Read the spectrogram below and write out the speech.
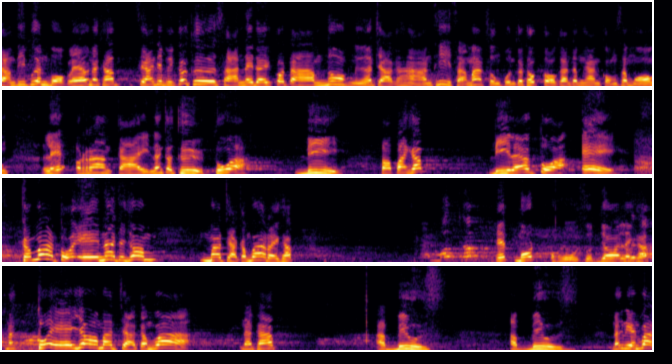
ตามที่เพื่อนบอกแล้วนะครับสารเสพติดก็คือสารใดๆก็ตามนอกเหนือจากอาหารที่สามารถส่งผลกระทบต่อการทำงานของสมอง และร่างกายนั่นก็คือตัว D ต่อไปครับ ดีแล้วตัว A คำว่าตัว A น่าจะย่อมมาจากคำว่าอะไรครับมดครับเอ็ดมดโอ้โหสุดยอดเลยครับนะตัว A ย่อมาจากคำว่านะครับ abuse abuse นักเรียนว่า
